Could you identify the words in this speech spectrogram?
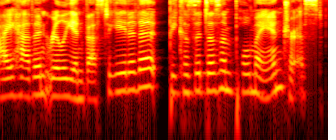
I haven't really investigated it because it doesn't pull my interest.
